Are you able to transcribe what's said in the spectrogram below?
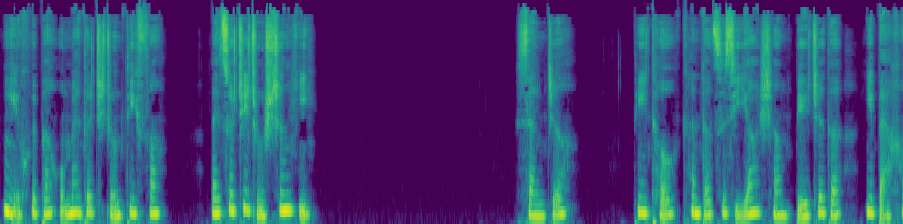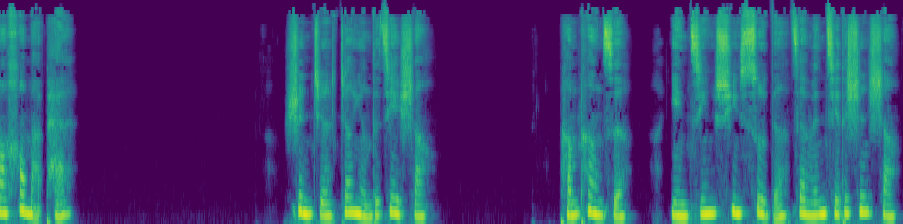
你也会把我卖到这种地方来做这种生意。想着，低头看到自己腰上别着的一百号号码牌。顺着张勇的介绍，庞胖子眼睛迅速的在文杰的身上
